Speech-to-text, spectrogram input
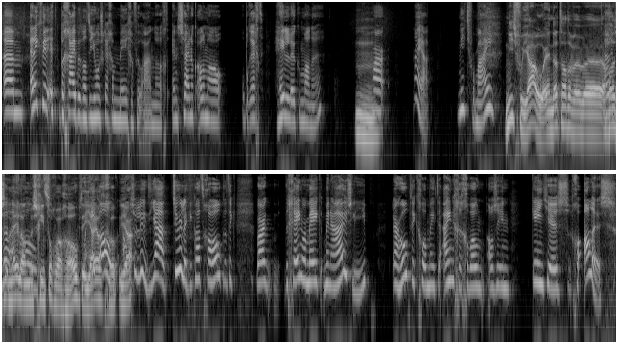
Ehm, en ik vind het begrijp het, want de jongens krijgen mega veel aandacht. En het zijn ook allemaal oprecht hele leuke mannen. Hmm. Maar, nou ja, niet voor mij. Niet voor jou. En dat hadden we ik hadden ze in Nederland gehoopt. misschien toch wel gehoopt. En Maar jij had ook, gehoopt. Ja. absoluut. Ja, tuurlijk. Ik had gehoopt dat ik, waar ik, degene waarmee ik mee naar huis liep, daar hoopte ik gewoon mee te eindigen. Gewoon als in kindjes, alles.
